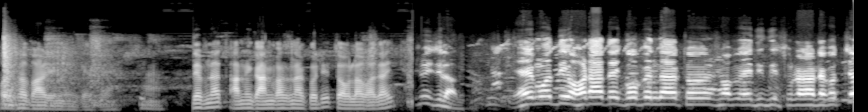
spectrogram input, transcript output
ওই সব বাড়ি নিয়ে গেছে। হ্যাঁ। দেবনাথ আমি গান বাজনা করি তবলা বাজাই। শুয়েছিলাম এর মধ্যে হঠাৎ এই গোপেন্দা তো সব এদিক দিয়ে ছুটাহাটা করছে।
